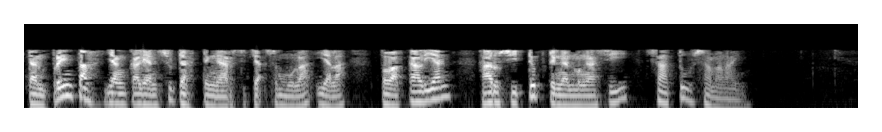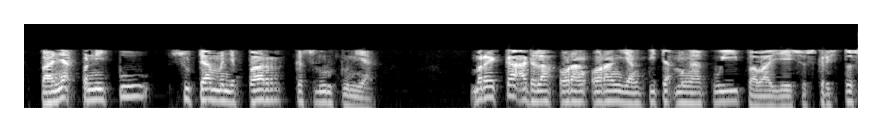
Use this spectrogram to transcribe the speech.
Dan perintah yang kalian sudah dengar sejak semula ialah bahwa kalian harus hidup dengan mengasihi satu sama lain. Banyak penipu sudah menyebar ke seluruh dunia. Mereka adalah orang-orang yang tidak mengakui bahwa Yesus Kristus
